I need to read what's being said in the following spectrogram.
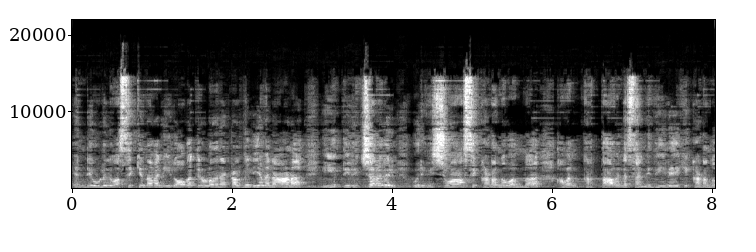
എന്റെ ഉള്ളിൽ വസിക്കുന്നവൻ ഈ ലോകത്തിലുള്ളതിനേക്കാൾ വലിയവനാണ്. ഈ തിരിച്ചറിവിൽ ഒരു വിശ്വാസി കടന്നു വന്ന് അവൻ കർത്താവിന്റെ സന്നിധിയിലേക്ക് കടന്നു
